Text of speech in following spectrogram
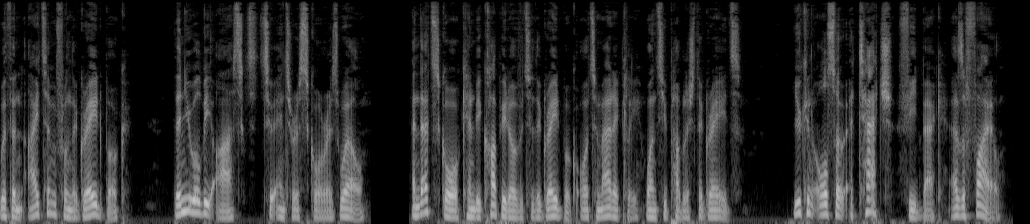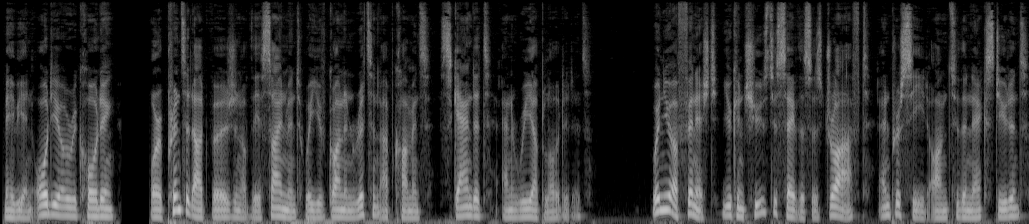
with an item from the gradebook, then you will be asked to enter a score as well. And that score can be copied over to the gradebook automatically once you publish the grades. You can also attach feedback as a file, maybe an audio recording or a printed out version of the assignment where you've gone and written up comments, scanned it, and re uploaded it. When you are finished, you can choose to save this as draft and proceed on to the next student,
